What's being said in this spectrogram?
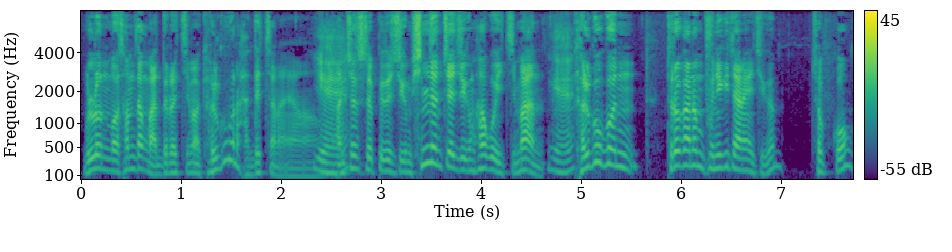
물론 뭐 3당 만들었지만 결국은 안 됐잖아요. 예. 안철수 대표도 지금 10년째 지금 하고 있지만 예. 결국은 들어가는 분위기잖아요, 지금. 좁고.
